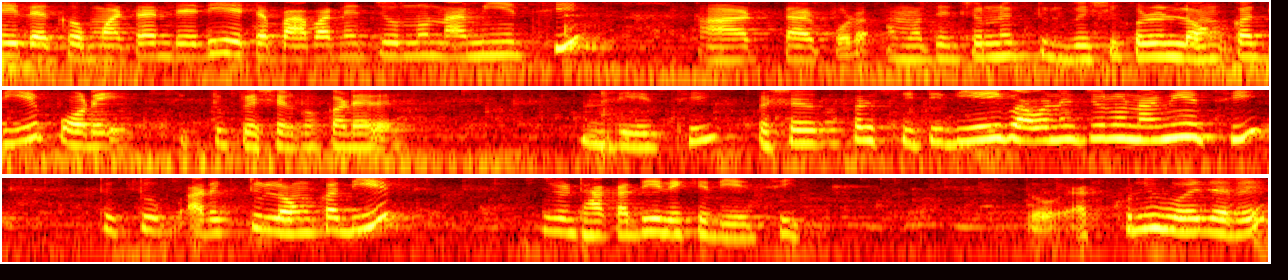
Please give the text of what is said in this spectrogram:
এই দেখো মাটন রেডি এটা বাবানের জন্য নামিয়েছি। আর তারপর আমাদের জন্য একটু বেশি করে লঙ্কা দিয়ে পরে একটু প্রেশার কুকারে দিয়েছি। প্রেশার কুকারে সিটি দিয়েই বাবানের জন্য নামিয়েছি। তো একটু আরেকটু লঙ্কা দিয়ে ঢাকা দিয়ে রেখে দিয়েছি। তো এক্ষুনি হয়ে যাবে।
